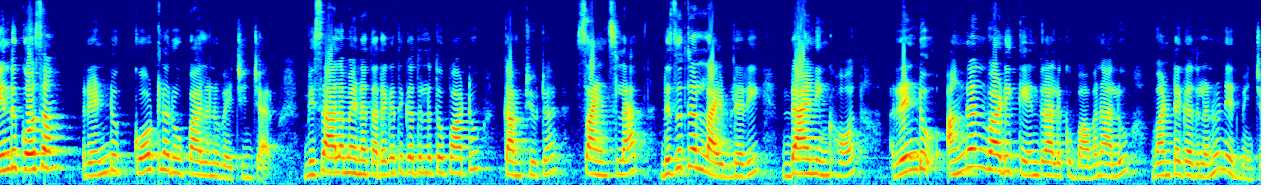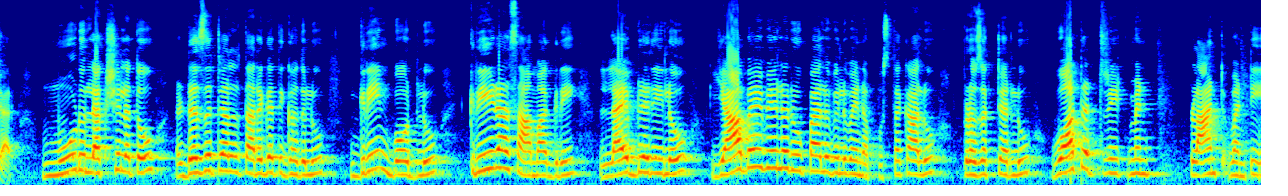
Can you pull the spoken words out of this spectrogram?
ఇందుకోసం రెండు కోట్ల రూపాయలను వెచ్చించారు. విశాలమైన తరగతి గదులతో పాటు computer science lab digital library dining hall రెండు అంగన్వాడీ కేంద్రాలకు భవనాలు వంటగదులను నిర్మించారు. మూడు లక్షలతో డిజిటల్ తరగతి గదులు గ్రీన్ బోర్డులు క్రీడా సామాగ్రి లైబ్రరీలో యాభై వేల రూపాయల విలువైన పుస్తకాలు ప్రొజెక్టర్లు వాటర్ ట్రీట్మెంట్ ప్లాంట్ వంటి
